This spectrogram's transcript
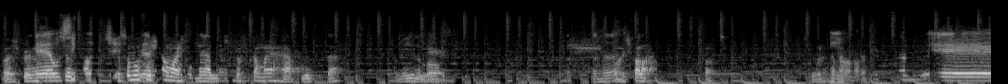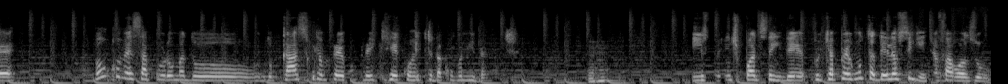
Pode perguntar. É o seguinte. Eu só vou é... fechar uma janela aqui pra ficar mais rápido, tá? Tá meio lerdo. Uhum. Pode falar. Pode. É... Vamos começar por uma do, do caso que eu perguntei que recorrente da comunidade. Uhum. Isso a gente pode estender, porque a pergunta dele é o seguinte, é famoso.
